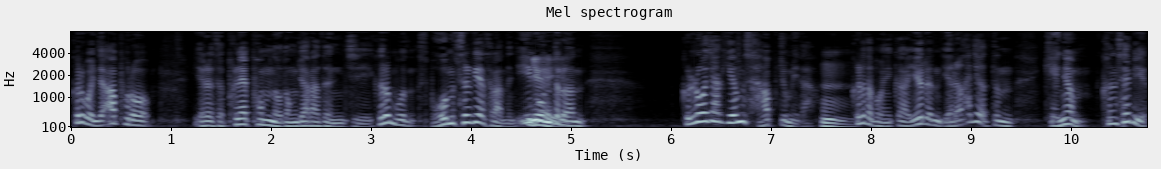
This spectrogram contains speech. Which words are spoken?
그리고 이제 앞으로 예를 들어서 플랫폼 노동자라든지 그런 뭐 보험 설계사라든지 예, 이분들은 근로자 겸 사업주입니다. 음. 그러다 보니까 여러, 여러 가지 어떤 개념, 컨셉이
